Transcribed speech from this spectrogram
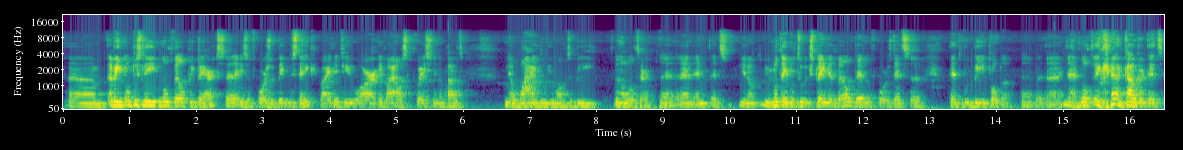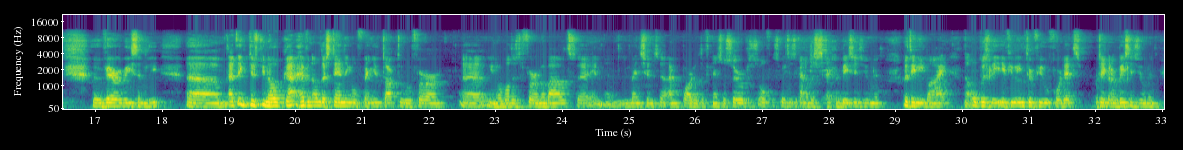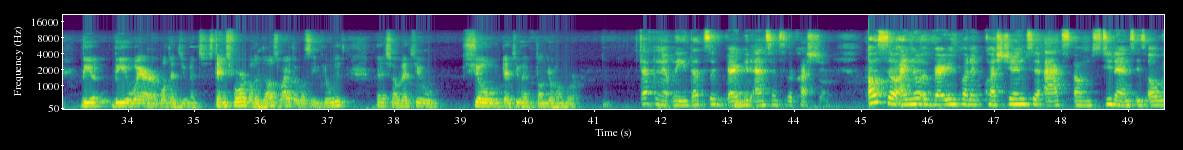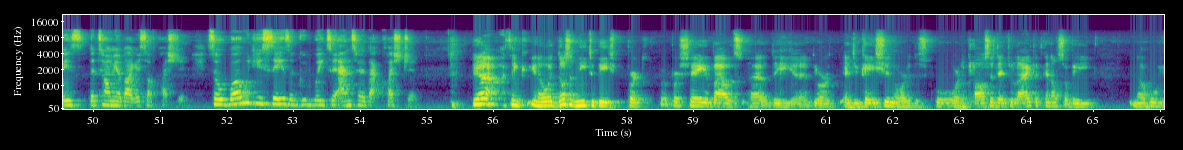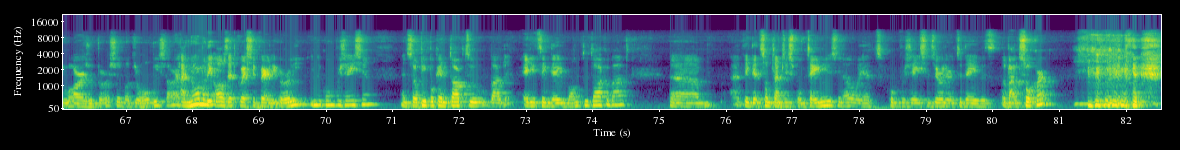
Um, I mean, obviously, not well prepared uh, is of course a big mistake, right? If you are, if I ask a question about, you know, why do you want to be an auditor, uh, and and it's you know you're not able to explain it well, then of course that's uh, that would be a problem. Uh, but I have not encountered that uh, very recently. Um, I think just you know have an understanding of when you talk to a firm, uh, you know what is the firm about. Uh, and, and you mentioned uh, I'm part of the financial services office, which is kind of a separate business unit within EY. Now, obviously, if you interview for that particular business unit, be be aware what that unit stands for, what it does, right, or what's included, uh, so that you show that you have done your homework. Definitely, that's a very good answer to the question. Also, I know a very important question to ask um, students is always the tell me about yourself question. So, what would you say is a good way to answer that question? Yeah, I think you know it doesn't need to be per, per, se about uh, the uh, your education or the school or the classes that you like. It can also be you know who you are as a person, what your hobbies are. I normally ask that question fairly early in the conversation, and so people can talk to about anything they want to talk about. Um, I think that sometimes it's spontaneous. You know, we had conversations earlier today with about soccer.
